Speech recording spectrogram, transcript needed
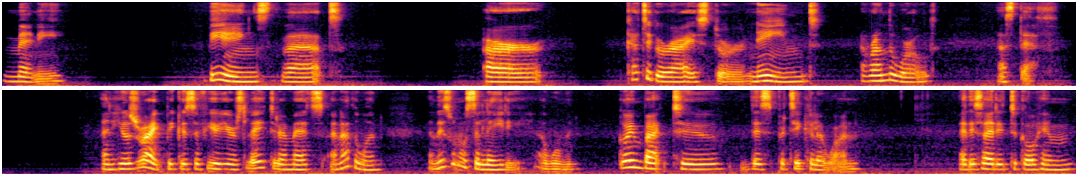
many beings that are categorized or named around the world as death. And he was right because a few years later I met another one, and this one was a lady, a woman. Going back to this particular one, I decided to call him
